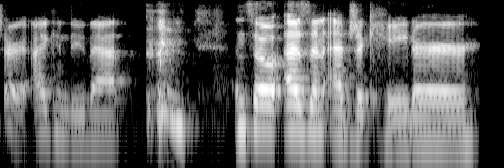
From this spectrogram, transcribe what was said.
Sure, I can do that. and so, as an educator,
